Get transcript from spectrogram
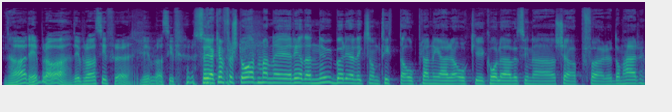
Ja, det är bra. Det är bra siffror. Det är bra siffror. Så jag kan förstå att man eh, redan nu börjar liksom titta och planera och eh, kolla över sina köp för de här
